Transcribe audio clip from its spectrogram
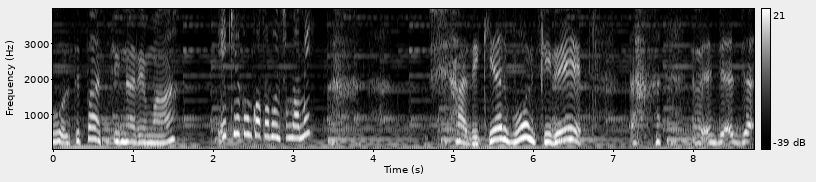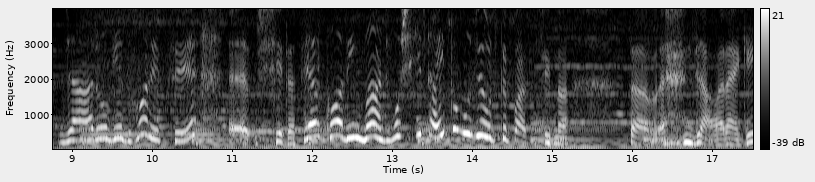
বলতে পারছি না রে মা। এ কীরকম কথা বলছো মামি? সাদে কি আর বলছি রে? যা- রোগে ধরেছে সেটাতে আর কদিন বাঁচবো সেটাই তো বুঝে উঠতে পারছি না। তা, যাওয়ার আগে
